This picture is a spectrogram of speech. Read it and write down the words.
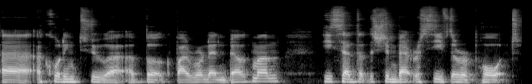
uh, according to a, a, book by Ronen Bergman, he said that the Shin Bet received a report,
